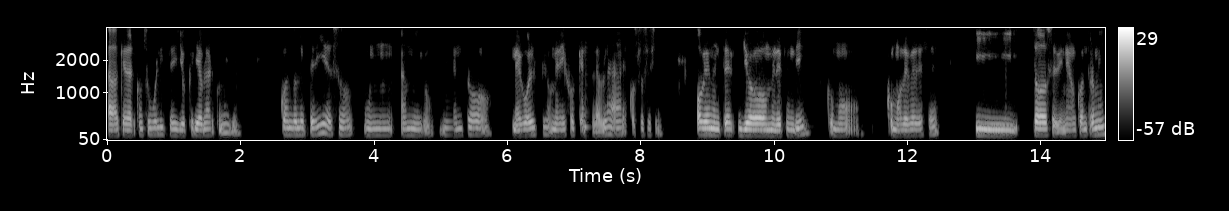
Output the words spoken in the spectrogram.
a quedar con su abuelita y yo quería hablar con ella. Cuando le pedí eso, un amigo me me golpeó, me dijo que no le hablara, cosas así. Obviamente yo me defendí como, como debe de ser y todos se vinieron contra mí.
